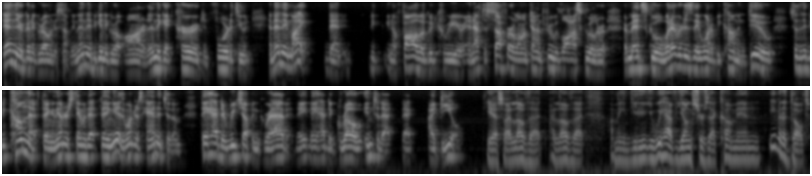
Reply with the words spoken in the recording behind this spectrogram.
then they're going to grow into something. Then they begin to grow honor. Then they get courage and fortitude, and then they might then you know follow a good career and have to suffer a long time through law school or, or med school whatever it is they want to become and do so that they become that thing and they understand what that thing is it wasn't just handed to them they had to reach up and grab it they, they had to grow into that that ideal Yes, I love that. I love that. I mean, you, you, we have youngsters that come in, even adults.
